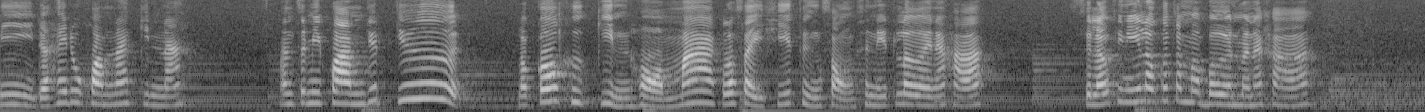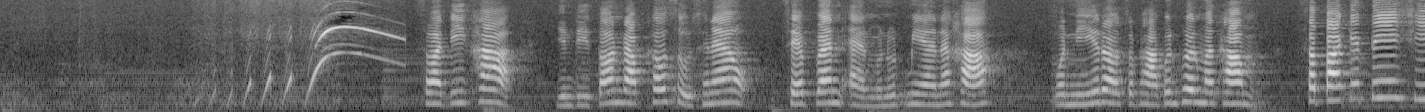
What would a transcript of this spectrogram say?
นี่เดี๋ยวให้ดูความน่ากินนะ มันจะมีความยืดยืด แล้วก็คือกลิ่นหอมมาก เราใส่ชีสถึง 2 ชนิดเลยนะคะ เสร็จแล้วทีนี้เราก็จะมาเบิร์นมานะคะ สวัสดีค่ะ ยินดีต้อนรับเข้าสู่ช anel เชฟแว่นแอนมนุษย์เมียนะคะ วันนี้เราจะพาเพื่อนๆมาทำสปาเกตตี้ชี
